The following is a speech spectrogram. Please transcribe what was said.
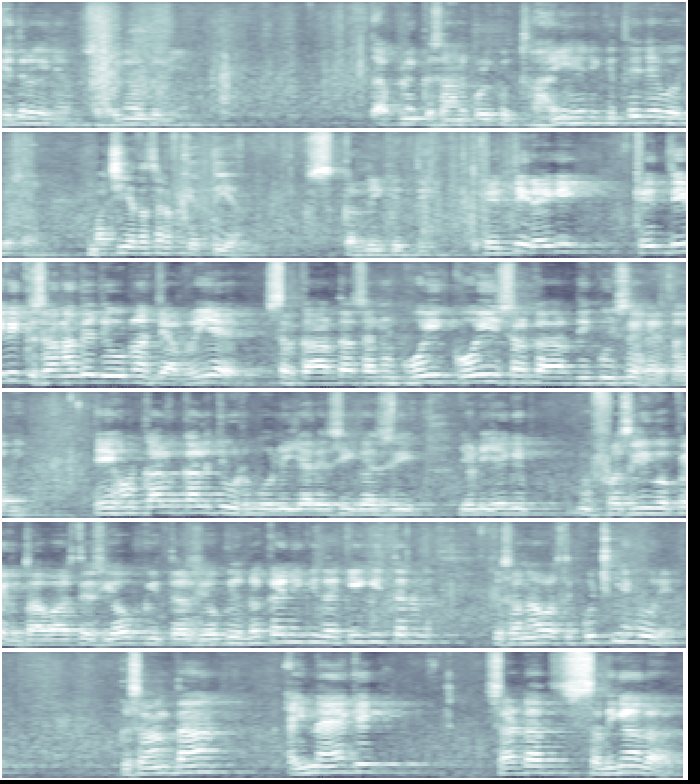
ਕਿੱਧਰ ਗਈਆਂ? ਸਾਰੀਆਂ ਉੱਡ ਗਈਆਂ। ਤਾਂ ਆਪਣੇ ਕਿਸਾਨ ਕੋਲ ਕੋਈ ਥਾਂ ਹੀ ਹੈ ਨਹੀਂ। ਕਿੱਥੇ ਜਾਊਗਾ ਕਿਸਾਨ? ਬਚੀ ਹੈ ਤਾਂ ਸਿਰਫ ਖੇਤੀ ਆ ਕੱਲੀ ਖੇਤੀ। ਖੇਤੀ ਰਹਿ ਗਈ। ਖੇਤੀ ਵੀ ਕਿਸਾਨਾਂ ਦੇ ਜ਼ੋਰ ਨਾਲ ਚੱਲ ਰਹੀ ਹੈ। ਸਰਕਾਰ ਦਾ ਸਾਨੂੰ ਕੋਈ ਕੋਈ ਸਰਕਾਰ ਦੀ ਕੋਈ ਸਹਾਇਤਾ ਨਹੀਂ। ਇਹ ਹੁਣ ਕੱਲ ਕੱਲ ਝੂਠ ਬੋਲੀ ਜਾ ਰਹੇ ਸੀ ਕਿ ਅਸੀਂ ਜਿਹੜੀ ਹੈਗੀ ਫਸਲੀ ਵਿਭਿੰਨਤਾ ਵਾਸਤੇ ਸੀ ਉਹ ਕੀਤਾ ਸੀ, ਉਹ ਕਿ ਡੱਕਾ ਹੀ ਨਹੀਂ ਕੀਤਾ? ਕੀ ਕੀਤਾ ਇਹਨਾਂ ਨੇ? ਕਿਸਾਨਾਂ ਵਾਸਤੇ ਕੁਝ ਨਹੀਂ ਹੋ ਰਿਹਾ। ਕਿਸਾਨ ਤਾਂ ਇੰਨਾ ਹੈ ਕਿ ਸਾਡਾ ਸਦੀਆਂ ਦਾ,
